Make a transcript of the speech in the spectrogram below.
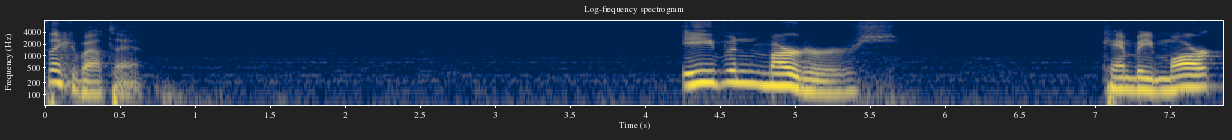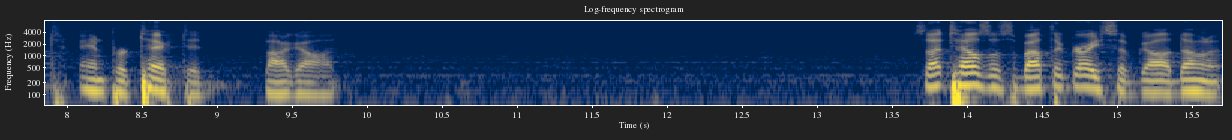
Think about that. Even murderers can be marked and protected by God. So that tells us about the grace of God, don't it?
